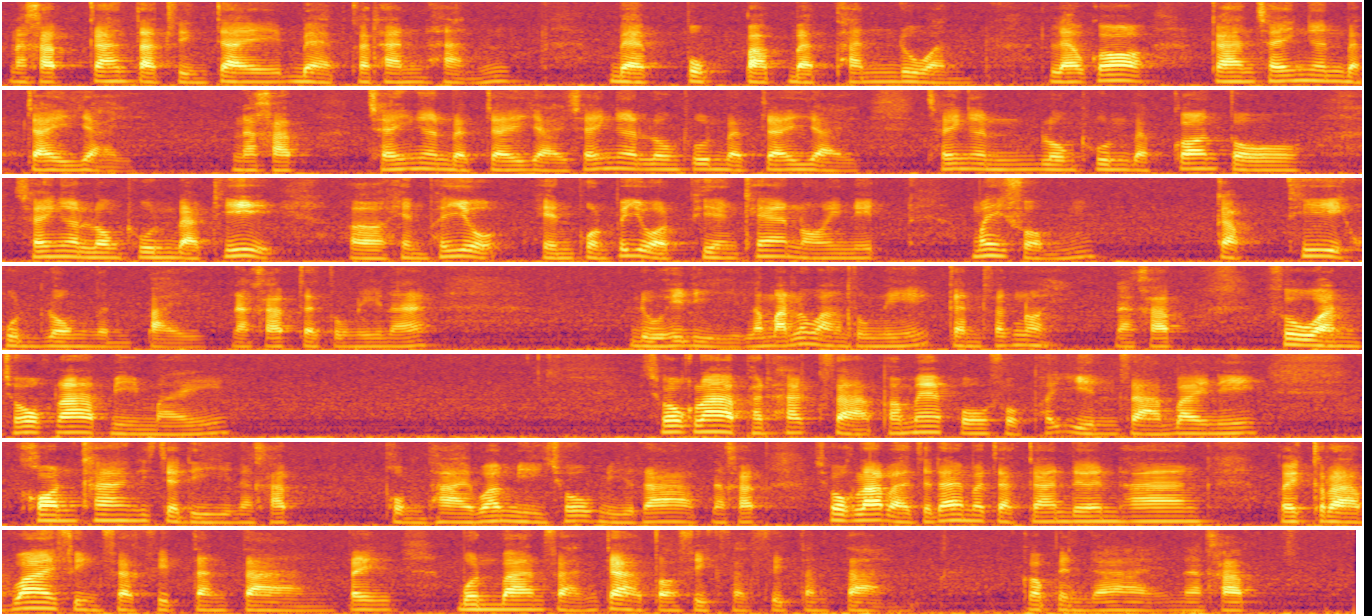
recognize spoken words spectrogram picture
นะครับ การตัดสินใจแบบกระทันหัน แบบปุบปรับแบบทันด่วน แล้วก็ การใช้เงินแบบใจใหญ่นะครับ ใช้เงินแบบใจใหญ่ ใช้เงินลงทุนแบบใจใหญ่ ใช้เงินลงทุนแบบก้อนโต ใช้เงินลงทุนแบบที่เห็นประโยชน์เห็นผลประโยชน์เพียงแค่น้อยนิด ไม่สมกับที่คุณลงเงินไปนะครับ จากตรงนี้นะ ดูให้ดีระมัดระวังตรงนี้กันสักหน่อยนะครับ ส่วนโชคลาภมีไหมโชคลาภพระทักษะพระแม่โพธิ์ศพพระอินทร์สามใบนี้ค่อนข้างที่จะดีนะครับ ผมทายว่ามีโชคมีลาบนะครับ โชคลาภอาจจะได้มาจากการเดินทาง ไปกราบไหว้สิ่งศักดิ์สิทธิ์ต่างๆ ไปบนบานสารกล่าวต่อสิ่งศักดิ์สิทธิ์ต่างๆ ก็เป็นได้นะครับ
